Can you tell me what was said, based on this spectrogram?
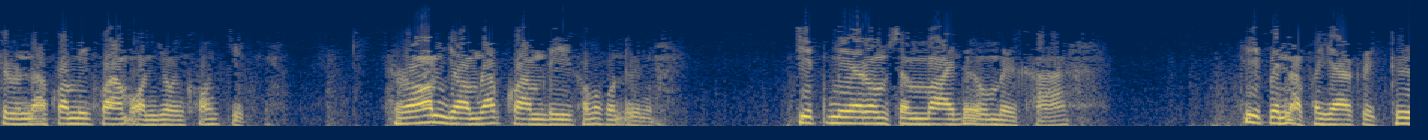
กรุณาความมีความอ่อนโยนของจิต พร้อมยอมรับความดีของคนอื่น จิตมีอารมณ์สบายด้วยอุเบกขา ที่เป็นอัพยากฤิคือ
